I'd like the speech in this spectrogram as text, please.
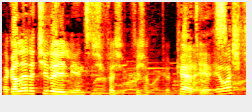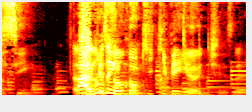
a galera tira ele antes de fechar. fechar Cara, eu, eu acho que sim. Ah, Essa não tem questão como, do que, que vem antes, né?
